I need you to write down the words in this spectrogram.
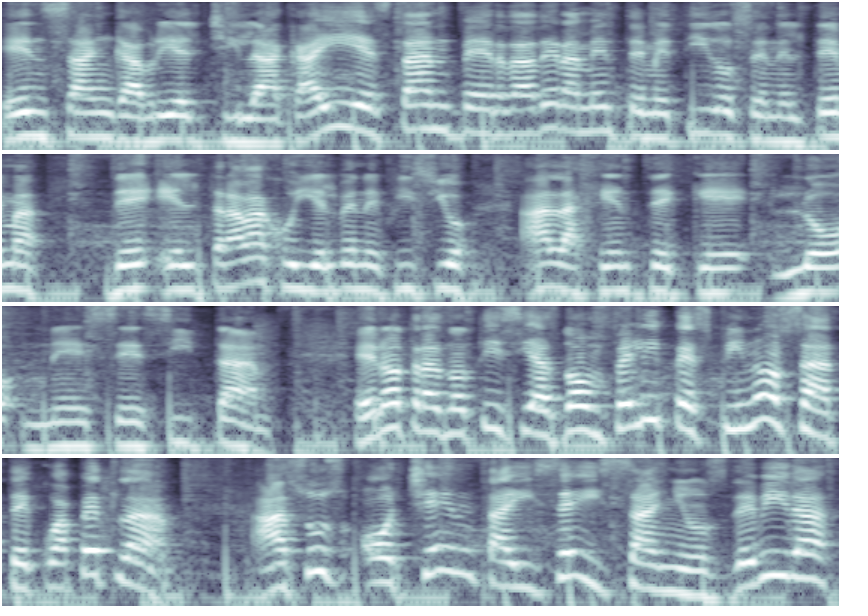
en San Gabriel Chilaca. Ahí están verdaderamente metidos en el tema del el trabajo y el beneficio a la gente que lo necesita. En otras noticias, don Felipe Espinosa, Tecuapetla, a sus 86 años de vida,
